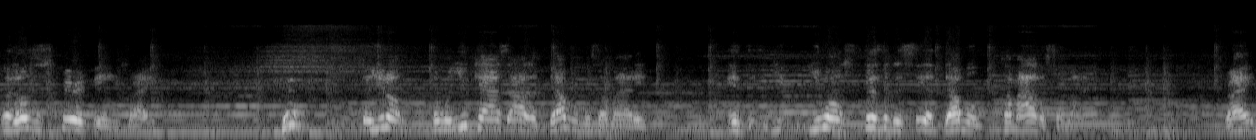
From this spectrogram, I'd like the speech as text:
Well, those are spirit beings, right? Yeah. So you don't so when you cast out a devil for somebody, it you, you won't physically see a devil come out of somebody. Right?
